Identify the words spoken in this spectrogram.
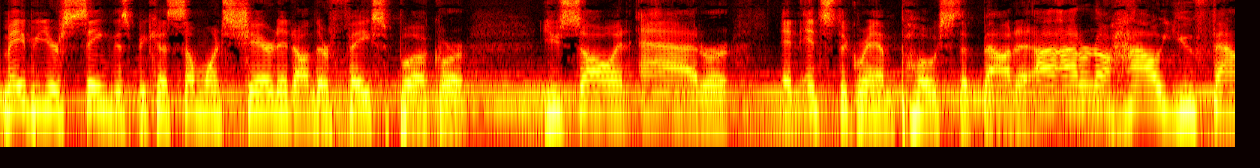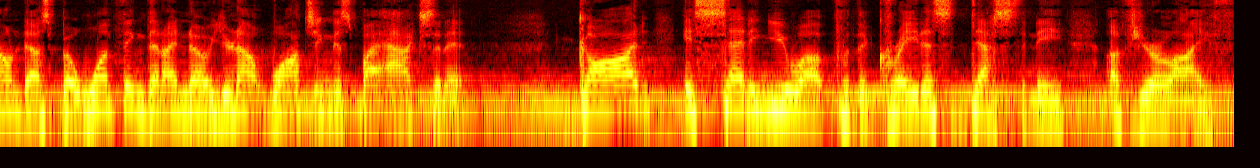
Maybe you're seeing this because someone shared it on their Facebook or you saw an ad or an Instagram post about it. I, I don't know how you found us, but one thing that I know you're not watching this by accident. God is setting you up for the greatest destiny of your life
